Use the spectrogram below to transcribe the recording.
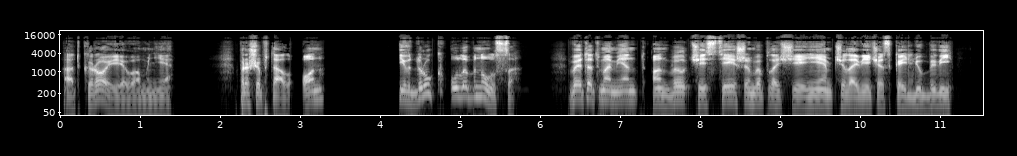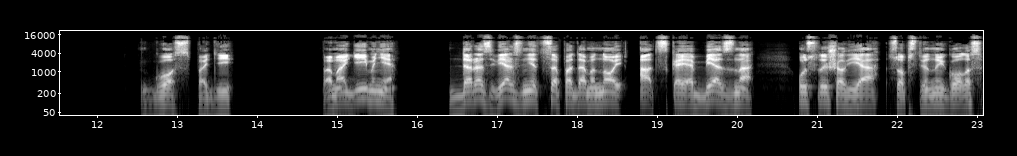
открой его мне, прошептал он и вдруг улыбнулся. В этот момент он был чистейшим воплощением человеческой любви. Господи, помоги мне, да разверзнется подо мной адская бездна, услышал я собственный голос.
